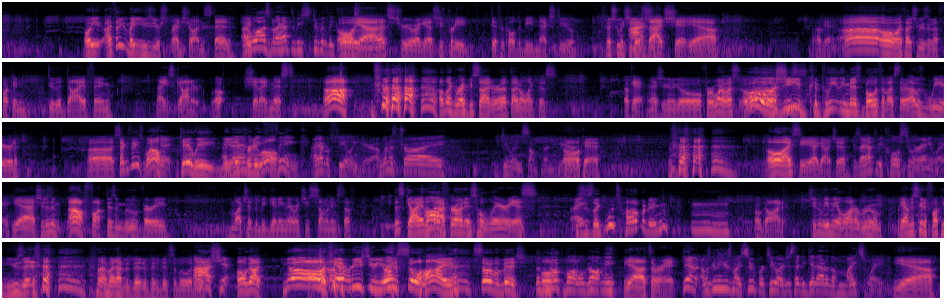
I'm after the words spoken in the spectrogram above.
Oh, you, I thought you might use your spread shot instead. I Wait, was, but I have to be stupidly Oh yeah, for that's true. I guess she's pretty difficult to be next to, especially when she Ah, does that shit. Yeah. Okay. Uh oh, I thought she was gonna fucking do the dive thing. Nice, got her. Oh shit, I missed. Ah! I'm like right beside her. I don't like this. Okay, now she's gonna go for one of us. Oh, Oh, she Jesus. completely missed both of us there. That was weird. Uh, second phase. Well, okay, Okay. we made it pretty I well. think I have a feeling here. I'm gonna try doing something here. Oh, okay. oh, I see. I gotcha. Because I have to be close to her anyway. Yeah, she doesn't. Oh, fuck. Doesn't move very much at the beginning there when she's summoning stuff. This guy in the Oh, background is hilarious. Right? He's just like, what's happening? Hmm. Oh, God. She didn't leave me a lot of room. Okay, I'm just gonna fucking use it. I might have a bit of invincibility. ah, shit! Oh, God. No, I can't reach you. Yours is so high. Son of a bitch. The Well, milk bottle got me. Yeah, that's alright. Damn it! I was gonna use my super too. I just had to get out of the mite's way. Yeah.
